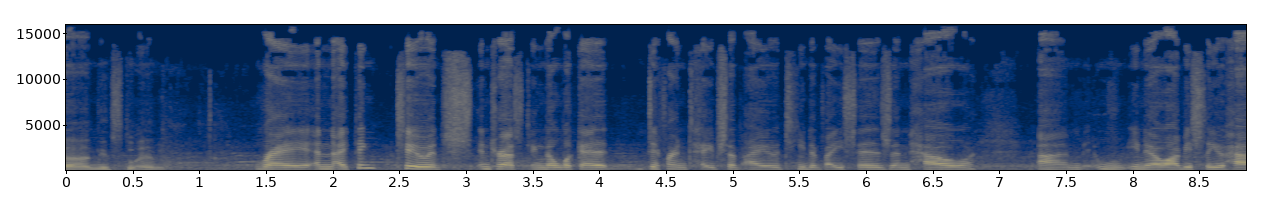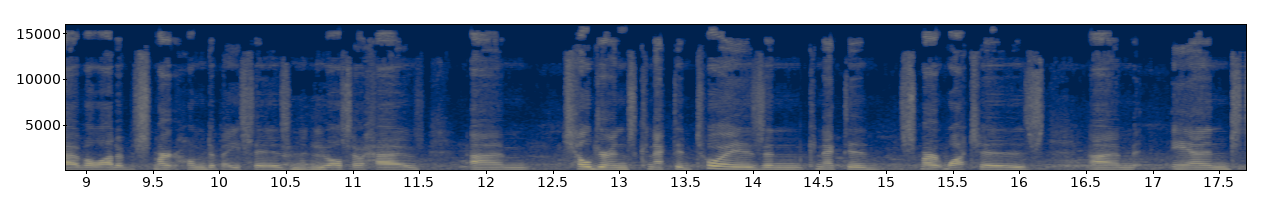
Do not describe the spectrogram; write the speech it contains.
uh, needs to end. Right, and I think too it's interesting to look at different types of IoT devices and how, um, you know, obviously you have a lot of smart home devices and then you also have um, children's connected toys and connected smartwatches. Um, and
